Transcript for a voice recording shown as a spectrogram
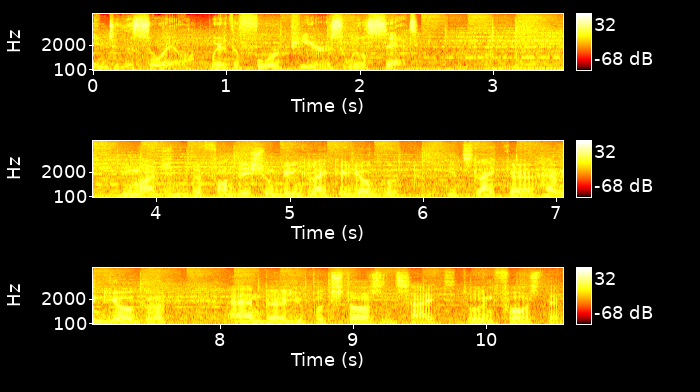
into the soil where the four piers will sit. Imagine the foundation being like a yogurt. It's like uh, having yogurt and uh, you put stores inside to reinforce them.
